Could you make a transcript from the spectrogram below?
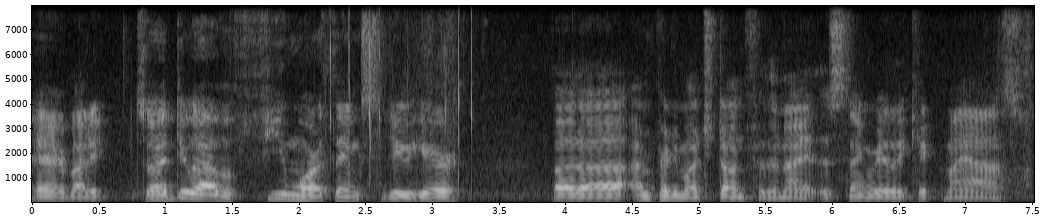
Hey everybody. So I do have a few more things to do here, but uh, I'm pretty much done for the night. This thing really kicked my ass,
